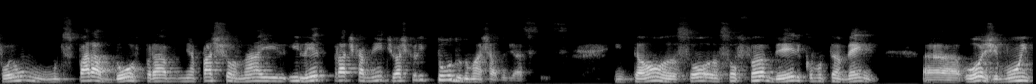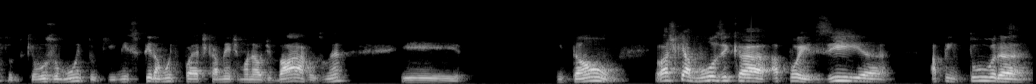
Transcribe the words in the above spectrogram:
foi um, um disparador para me apaixonar e, e, ler praticamente, eu acho que eu li tudo do Machado de Assis. Então, eu sou, eu sou fã dele, como também, hoje muito, que eu uso muito, que me inspira muito poeticamente, Manuel de Barros, né? E então, eu acho que a música, a poesia, a pintura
